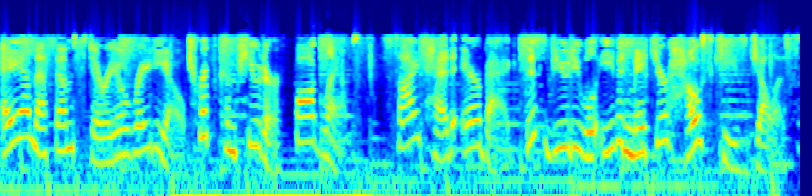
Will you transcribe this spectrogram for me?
AM-FM stereo radio, trip computer, fog lamps, side head airbag. This beauty will even make your house keys jealous.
